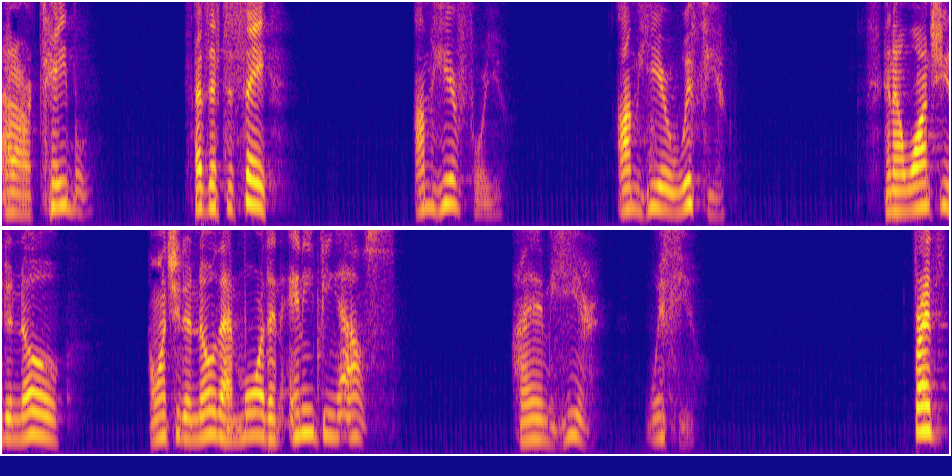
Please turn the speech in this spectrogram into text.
at our table as if to say, I'm here for you. I'm here with you. And I want you to know, I want you to know that more than anything else, I am here with you. Friends,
